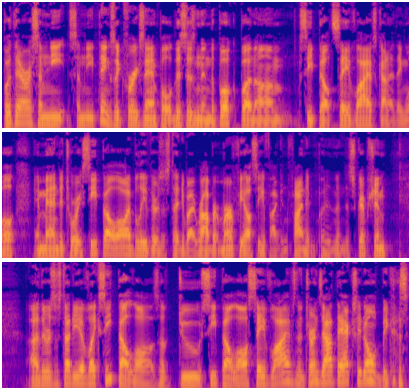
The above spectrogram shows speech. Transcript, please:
But there are some neat some neat things. Like for example, this isn't in the book, but um, seatbelts save lives kind of thing. Well, a mandatory seatbelt law, I believe there's a study by Robert Murphy. I'll see if I can find it and put it in the description uh, there was a study of like seatbelt laws of do seatbelt laws save lives, and it turns out they actually don't because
